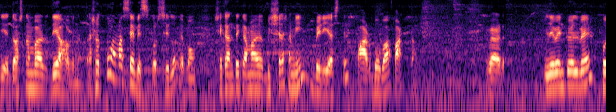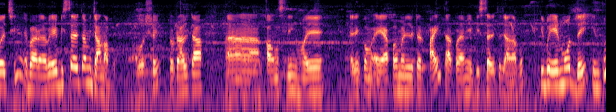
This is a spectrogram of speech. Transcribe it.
যে দশ নম্বর দেওয়া হবে না, তা সত্ত্বেও আমার সেভ স্কোর ছিল এবং সেখান থেকে আমার বিশ্বাস আমি বেরিয়ে আসতে পারব বা পারতাম। এবার ইলেভেন টুয়েলভে হয়েছি। এবার এই বিস্তারিত আমি জানাব। অবশ্যই টোটালটা কাউন্সিলিং হয়ে এরকম অ্যাপয়েন্টমেন্ট লেটার পাই, তারপরে আমি বিস্তারিত জানাব। কিন্তু এর মধ্যেই কিন্তু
